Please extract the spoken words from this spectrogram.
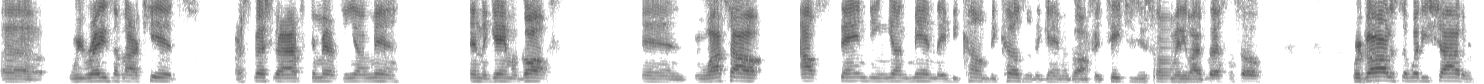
uh, we raising our kids, especially our African American young men, in the game of golf, and watch how outstanding young men they become because of the game of golf. It teaches you so many life lessons. So, regardless of what he shot or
